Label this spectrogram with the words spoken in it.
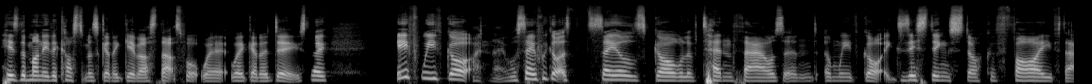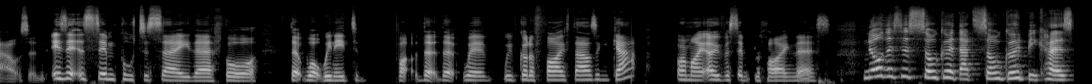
Here's the money the customer's going to give us. That's what we're we're going to do. So if we've got, I don't know, we'll say if we've got a sales goal of 10,000 and we've got existing stock of 5,000, is it as simple to say, therefore, that what we need to, that, that we're, we've got a 5,000 gap? Or am I oversimplifying this? No, this is so good. That's so good because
